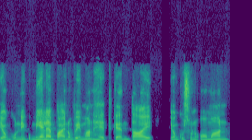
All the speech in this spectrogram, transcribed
jonkun niin kuin mielenpainuvimman hetken tai jonkun sun oman,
